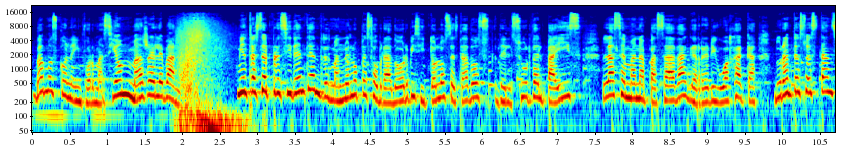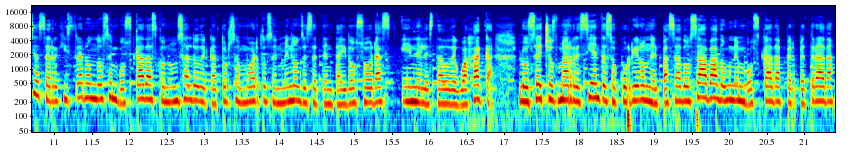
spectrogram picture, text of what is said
Vamos con la información más relevante. Mientras el presidente Andrés Manuel López Obrador visitó los estados del sur del país la semana pasada, Guerrero y Oaxaca, durante su estancia se registraron dos emboscadas con un saldo de 14 muertos en menos de 72 horas en el estado de Oaxaca. Los hechos más recientes ocurrieron el pasado sábado, una emboscada perpetrada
